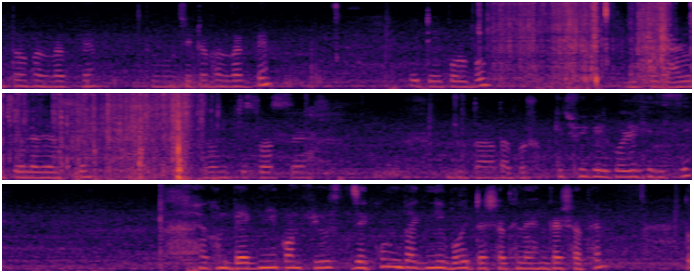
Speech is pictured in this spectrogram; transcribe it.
এটাও ভালো লাগবে। তো যেটা ভালো লাগবে, এটাই পরবো। আরও জুয়েলারি আছে অনেক কিছু আছে, জুতা, তারপর সব কিছুই বের করে রেখে দিছি। এখন ব্যাগ নিয়ে কনফিউজ যে কোন ব্যাগ নিব এটার সাথে, লেহেঙ্গার সাথে। তো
